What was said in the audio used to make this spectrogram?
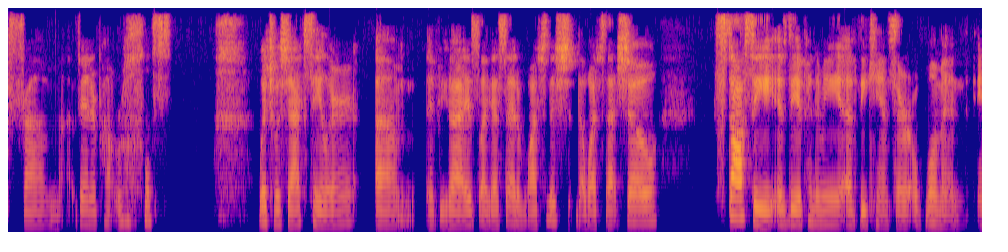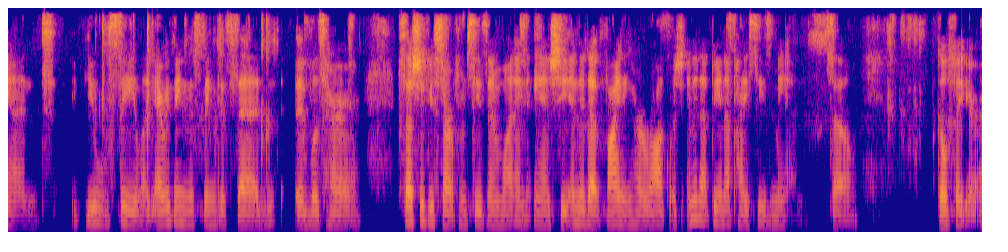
from Vanderpump Rules, which was Jax Taylor. Um, if you guys, like I said, watch this, watch that show. Stassi is the epitome of the cancer woman, and you will see, like everything this thing just said, it was her especially if you start from season one. And she ended up finding her rock, which ended up being a Pisces man. So go figure.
